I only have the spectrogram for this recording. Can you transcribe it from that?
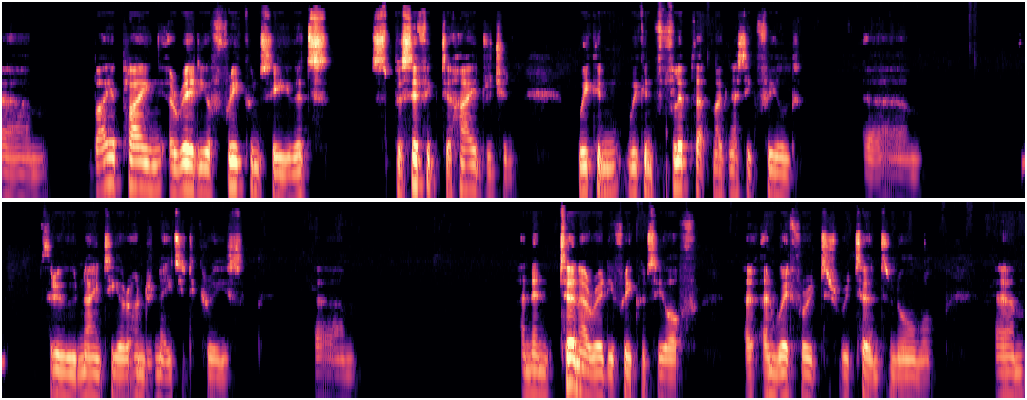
Um, by applying a radio frequency that's specific to hydrogen, we can we can flip that magnetic field um, through 90 or 180 degrees, um, and then turn our radio frequency off and, and wait for it to return to normal. Um,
